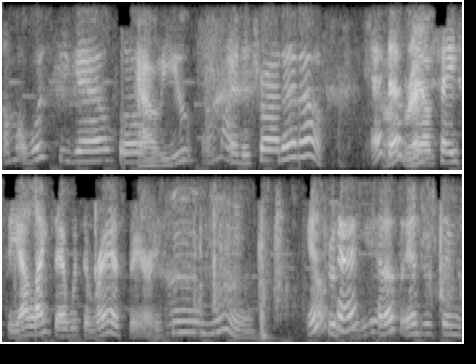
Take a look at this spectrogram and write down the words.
I'm a whiskey gal, so Alley oop. I might have to try that out. That does All right. sound tasty. I like that with the raspberries. Mm-hmm. Interesting. Okay. Yeah, that's an interesting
